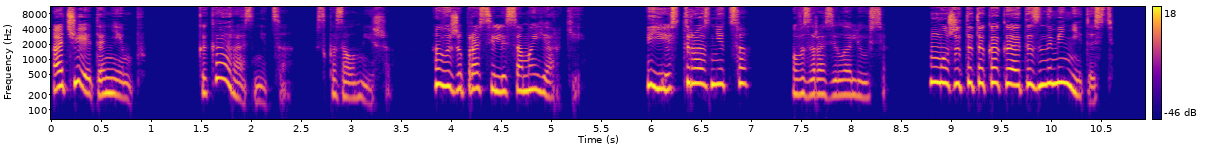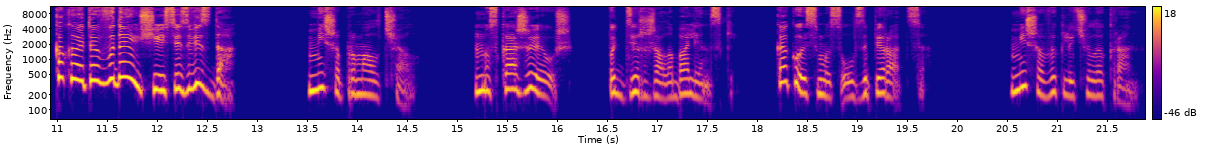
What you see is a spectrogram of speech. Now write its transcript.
«А чей это нимб?» «Какая разница?» — сказал Миша. «Вы же просили самый яркий». «Есть разница», — возразила Люся. «Может, это какая-то знаменитость, какая-то выдающаяся звезда?» Миша промолчал. «Ну скажи уж», — поддержала Боленский. «Какой смысл запираться?» Миша выключил экран.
